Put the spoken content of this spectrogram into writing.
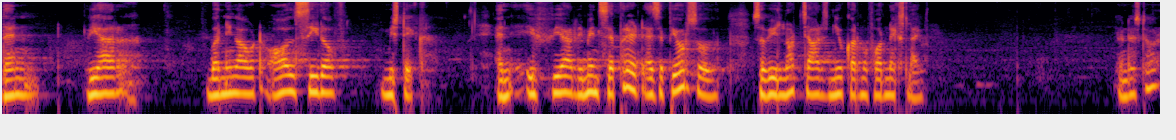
then we are burning out all seed of mistake. And if we are remain separate as a pure soul, so we will not charge new karma for next life. You understood?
